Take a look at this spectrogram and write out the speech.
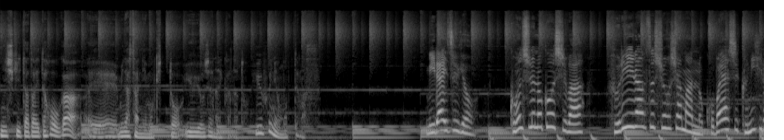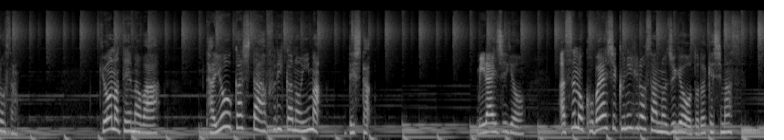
認識いただいた方が、えー、皆さんにもきっと有用じゃないかなというふうに思ってます。未来授業。今週の講師はフリーランス商社マンの小林邦弘さん。今日のテーマは多様化したアフリカの今でした。未来授業。明日も小林邦弘さんの授業をお届けします。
